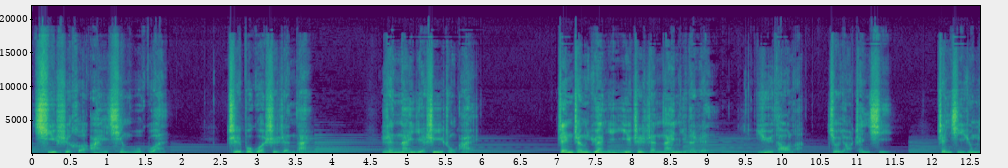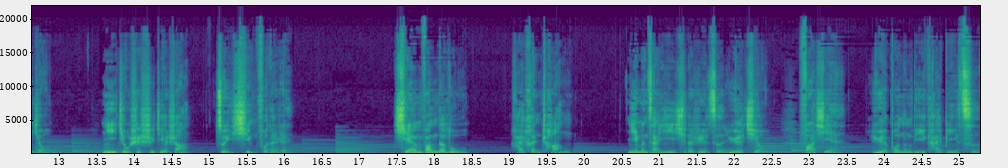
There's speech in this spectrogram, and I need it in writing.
其实和爱情无关，只不过是忍耐。忍耐也是一种爱。真正愿意一直忍耐你的人，遇到了就要珍惜，珍惜拥有，你就是世界上。最幸福的人。前方的路还很长，你们在一起的日子越久，发现越不能离开彼此。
